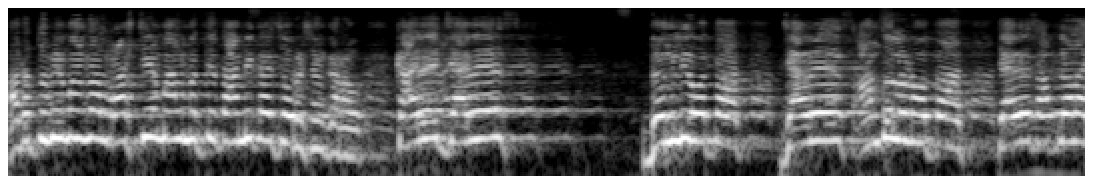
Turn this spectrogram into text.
आता तुम्ही म्हणाल राष्ट्रीय मालमत्तेचं आम्ही काय संरक्षण करावं? काय वेळेस ज्यावेळेस दंगली होतात ज्यावेळेस आंदोलन होतात त्यावेळेस आपल्याला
